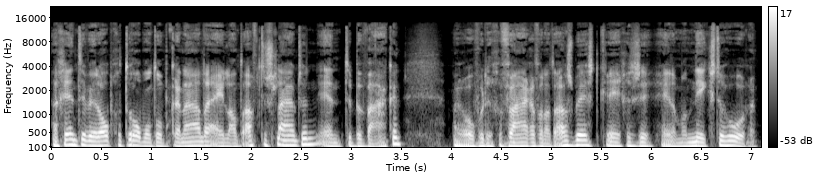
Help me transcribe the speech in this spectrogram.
Agenten werden opgetrommeld om Kanaleiland af te sluiten en te bewaken, maar over de gevaren van het asbest kregen ze helemaal niks te horen.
